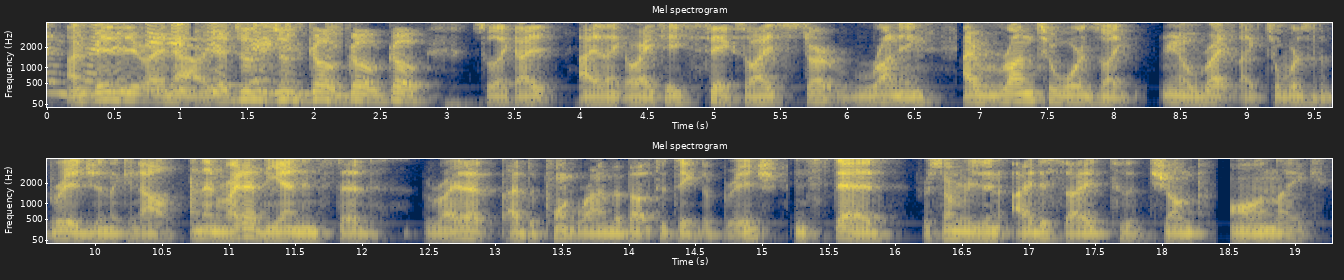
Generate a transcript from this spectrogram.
I'm to busy right now. Yeah, just just go, go, go. So like I I like okay, okay, sick. So I start running. I run towards like you know right like towards the bridge in the canal, and then right at the end, instead, right at at the point where I'm about to take the bridge, instead, for some reason, I decide to jump on like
